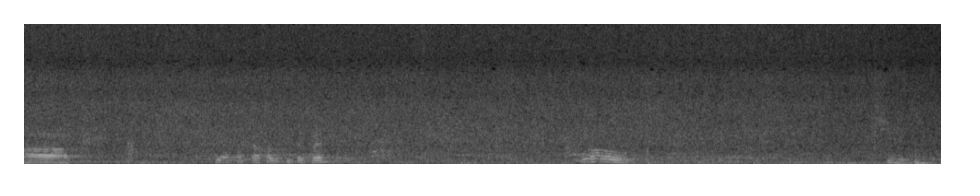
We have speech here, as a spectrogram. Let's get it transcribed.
Ah, fui atacar a Peter Pan. Uou! Cheio.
